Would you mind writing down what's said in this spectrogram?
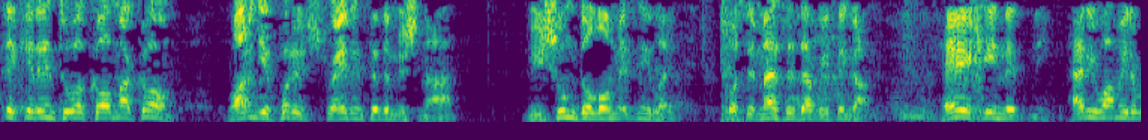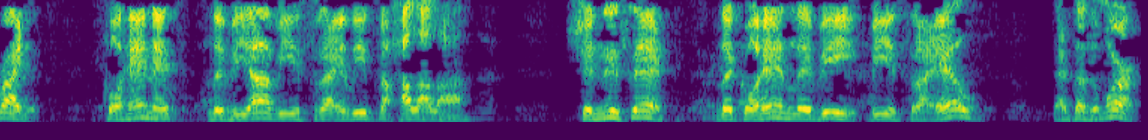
stick it into a kol makom? Why don't you put it straight into the Mishnah? Mishum dolom. Because it messes everything up. Heichi nitni. How do you want me to write it? Kohenet, leviya israelit v'halala. Sheniset lekohen Levi v'Yisrael, that doesn't work.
